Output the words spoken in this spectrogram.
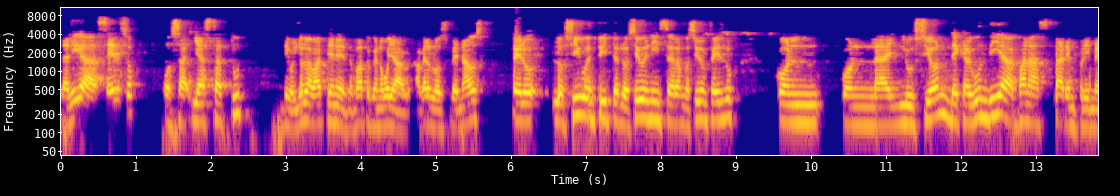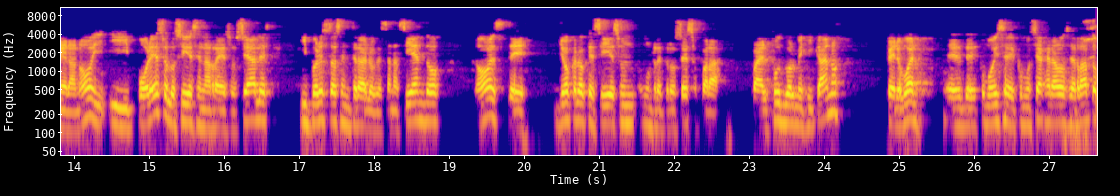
la liga de ascenso, o sea, y hasta tú, digo, yo la va tiene rato que no voy a, a ver los venados, pero lo sigo en Twitter, lo sigo en Instagram, lo sigo en Facebook, con, con la ilusión de que algún día van a estar en primera, ¿no? Y, y por eso lo sigues en las redes sociales y por eso estás enterado de lo que están haciendo, ¿no? Este, yo creo que sí es un, retroceso para, para el fútbol mexicano, pero bueno, eh, como dice, como se ha generado hace rato,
